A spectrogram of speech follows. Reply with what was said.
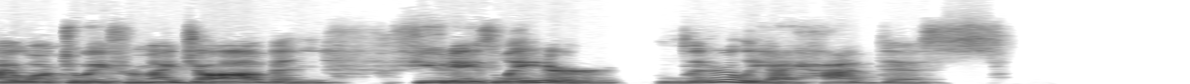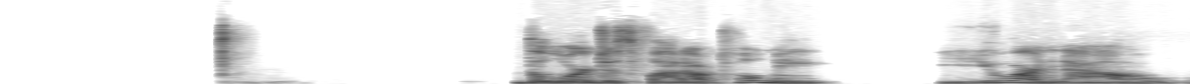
I walked away from my job, and a few days later, literally, I had this the Lord just flat out told me, You are now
